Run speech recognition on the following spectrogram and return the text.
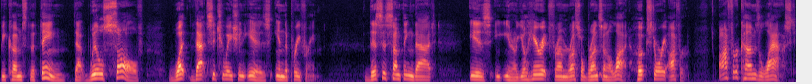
becomes the thing that will solve what that situation is in the pre-frame. This is something that is, you know, you'll hear it from Russell Brunson a lot. Hook story offer. Offer comes last.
